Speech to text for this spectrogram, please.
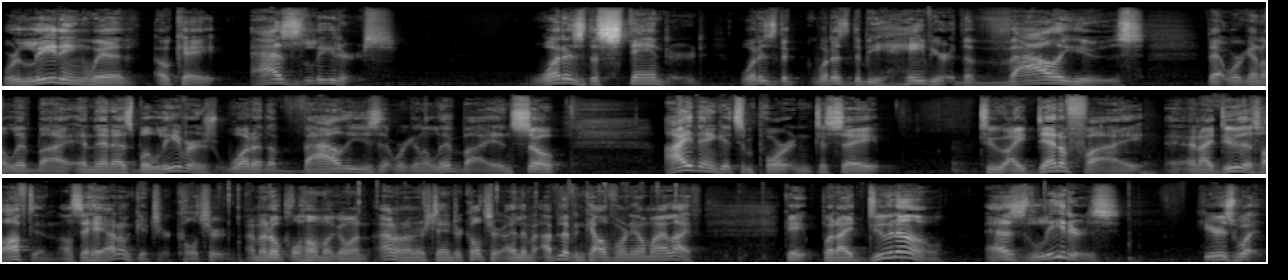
We're leading with okay, as leaders, what is the standard? What is the what is the behavior, the values that we're going to live by. And then as believers, what are the values that we're going to live by? And so I think it's important to say, to identify, and I do this often. I'll say, "Hey, I don't get your culture. I'm in Oklahoma, going, I don't understand your culture. I live, I've lived in California all my life, okay. But I do know, as leaders, here's what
